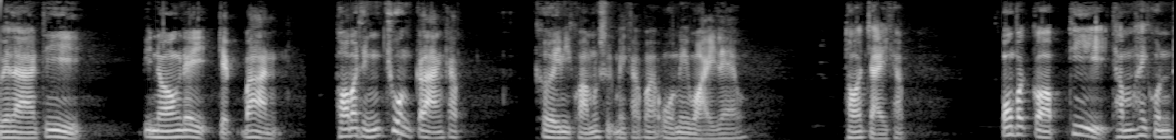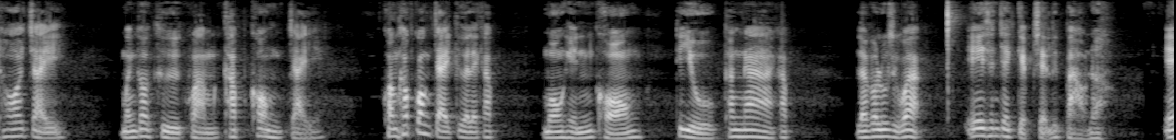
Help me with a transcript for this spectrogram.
เวลาที่พี่น้องได้เก็บบ้าน พอมาถึงช่วงกลางครับ เคยมีความรู้สึกไหมครับว่าโอ้ไม่ไหวแล้วท้อใจครับองค์ประกอบที่ทำให้คนท้อใจ มันก็คือความคับข้องใจ ความคับข้องใจคืออะไรครับ มองเห็นของที่อยู่ข้างหน้าครับ แล้วก็รู้สึกว่า เอ๊ฉันจะเก็บเสร็จหรือเปล่าเนาะเอ๊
